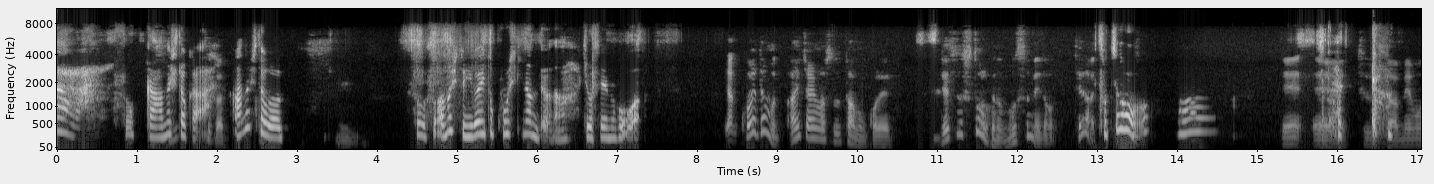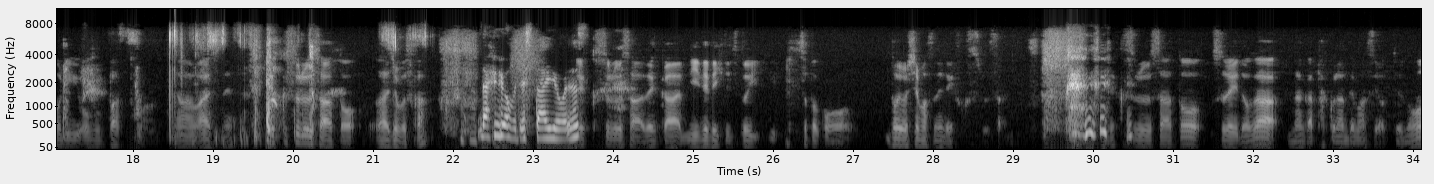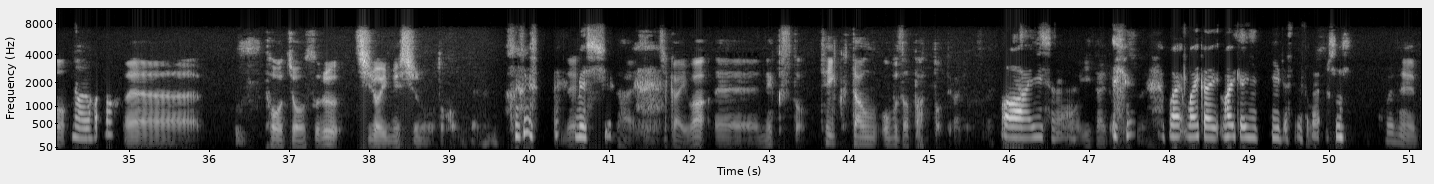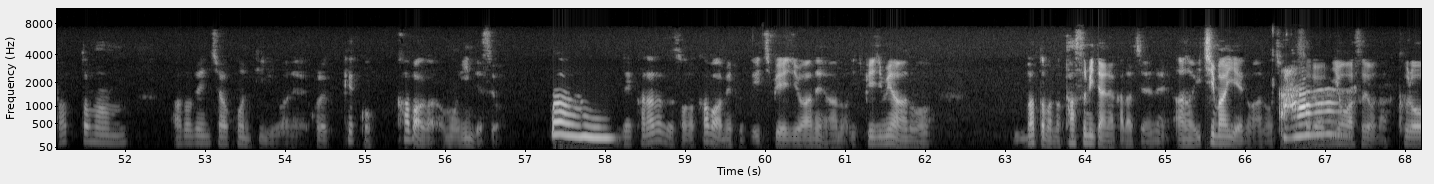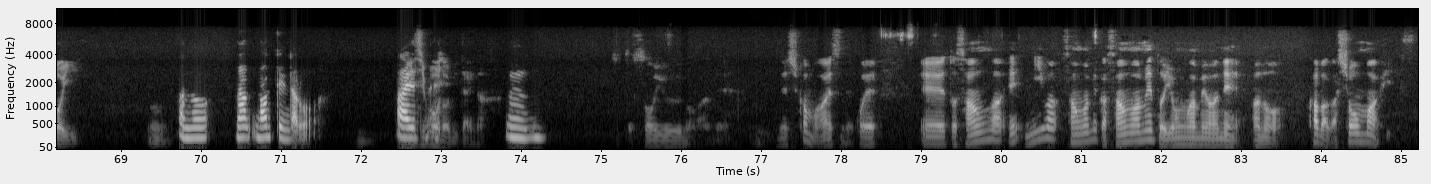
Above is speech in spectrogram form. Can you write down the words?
そっか、あの人か。あの人が、うんそうそう、あの人意外と公式なんだよな。女性の方は。いや、これでも、あれちゃいます？多分これ、デスストロークの娘のテラそっちの方？あで、えー、to the memory of Batman。ああれですね。レックス・ルーサーと、大丈夫ですか？ー大丈夫です、大丈夫です。レックス・ルーサーでかに出てきて、ちょっとい、ちょっとこう、動揺してますね、レックス・ルーサーに。レックス・ルーサーとスレイドがなんか企んでますよっていうのを、なるほど。えー、盗聴する白いメッシュの男みたいなね。で、メッシュ。はい。次回は、えー、NEXT Take Down of the Bat って書いてますね。ああ、いいっすね。いたいところですね。毎毎回、毎回いいいいですね、それ。これね、バットマンアドベンチャーコンティニューはね、これ結構カバーがもういいんですよ。うん。で、必ずそのカバーめくって1ページはね、あの、1ページ目はあの、バットマンのタスみたいな形でね、あの、一枚絵のあの、ちょっとそれを匂わすような黒い、うん、あの、なん、なんて言うんだろう。あれジボーね。ドみたいな、うん。ちょっとそういうのがね。で、しかもあれですね、これ、えっ、と、3話、え、2話、3話目か、3話目と4話目はね、あの、カバーがショーン・マーフィーです。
